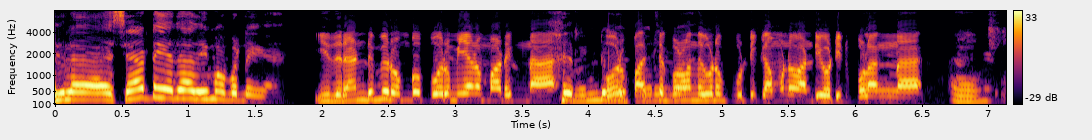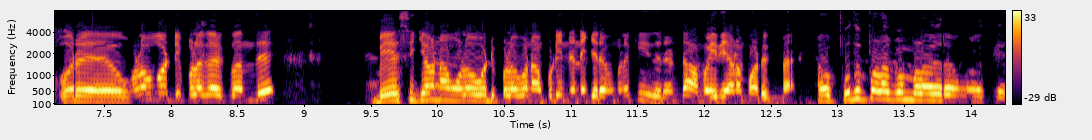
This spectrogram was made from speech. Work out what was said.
இதுல சேட்டை எதாவது அதிகமா பண்ணுங்க. இது ரெண்டுமே ரொம்ப பொறுமையான மாடுங்கண்ணா. ஒரு பச்சை குழந்தை கூட பூட்டி கம்முன்னு வண்டி ஓட்டிட்டு போலாங்கண்ணா. ஒரு உழவு ஓட்டி பழகறதுக்கு வந்து பேசிக்கா நான் உழவு ஓட்டி பழகணும் அப்படின்னு நினைக்கிறவங்களுக்கு இது ரெண்டு அமைதியான மாடுங்கண்ணா புது பழக்கம் பழகுறவங்களுக்கு?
